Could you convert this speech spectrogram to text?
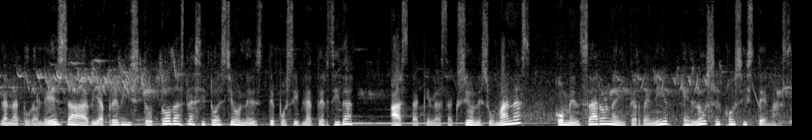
la naturaleza había previsto todas las situaciones de posible adversidad, hasta que las acciones humanas comenzaron a intervenir en los ecosistemas.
